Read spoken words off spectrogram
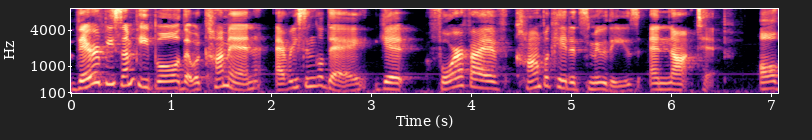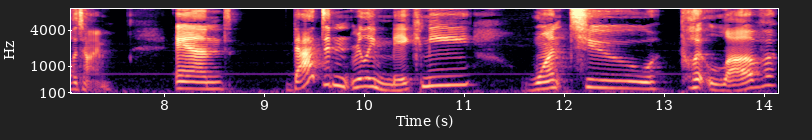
there would be some people that would come in every single day, get four or five complicated smoothies and not tip all the time. And that didn't really make me want to put love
